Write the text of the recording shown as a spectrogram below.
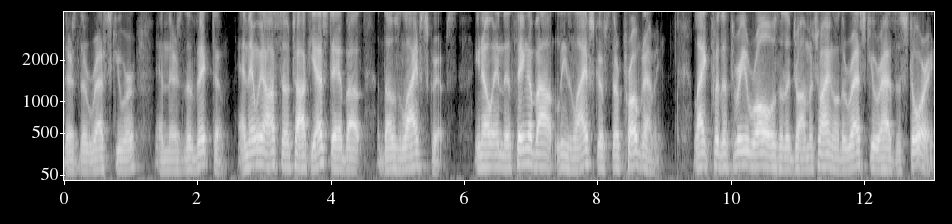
there's the rescuer, and there's the victim. And then we also talked yesterday about those life scripts. You know, and the thing about these life scripts, they're programming. Like for the three roles of the drama triangle, the rescuer has a story.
